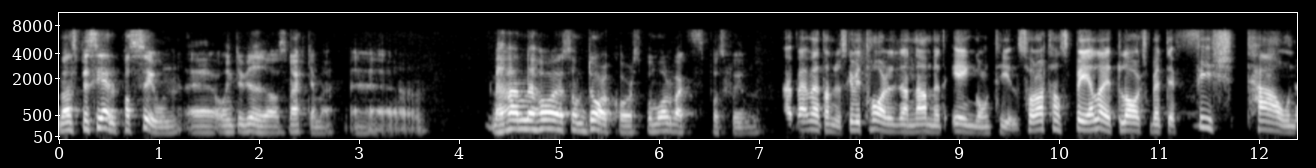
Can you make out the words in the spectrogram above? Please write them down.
var en speciell person eh, att intervjua och snacka med. Eh, men han har jag som dark horse på målvaktspositionen. Äh, vänta nu, ska vi ta det där namnet en gång till? Så att han spelar i ett lag som heter Fishtown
